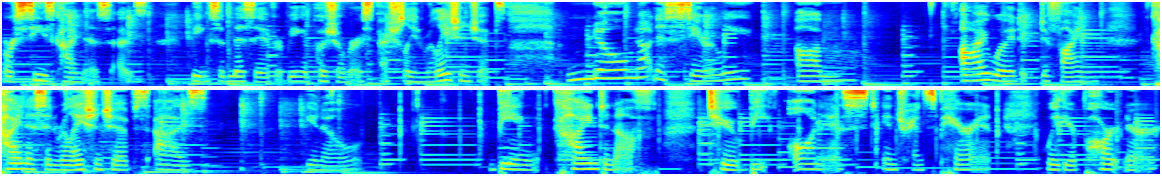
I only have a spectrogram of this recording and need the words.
or sees kindness as being submissive or being a pushover, especially in relationships. No, not necessarily. Um, I would define kindness in relationships as, you know, being kind enough to be honest and transparent with your partner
